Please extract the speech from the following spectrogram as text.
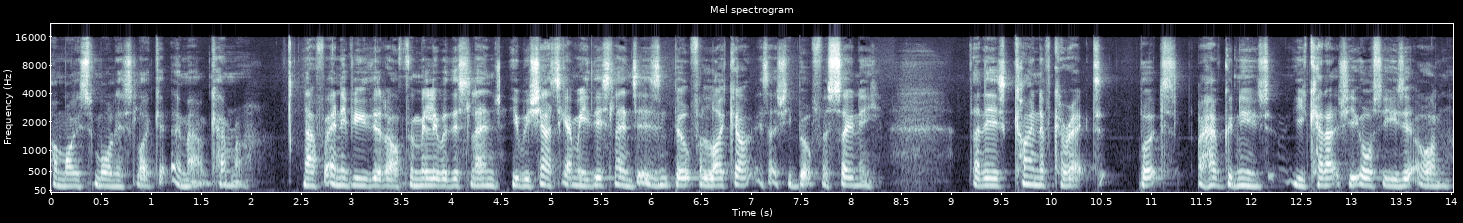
on my smallest Leica M mount camera. Now for any of you that are familiar with this lens, you'll be shouting at me, this lens isn't built for Leica, it's actually built for Sony. That is kind of correct, but I have good news. You can actually also use it on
